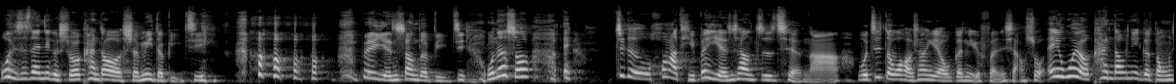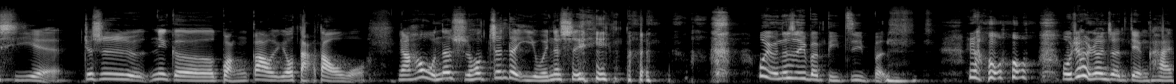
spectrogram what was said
我也是在那个时候看到了神秘的笔记，被延上的笔记。我那时候诶这个话题被延上之前啊，我记得我好像也有跟你分享说，诶，我有看到那个东西耶，就是那个广告有打到我，然后我那时候真的以为那是一本，我以为那是一本笔记本，然后我就很认真点开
